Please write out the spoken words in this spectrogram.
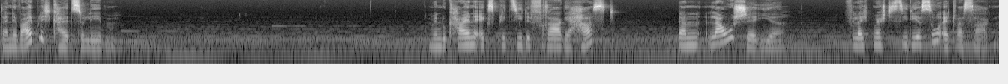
deine Weiblichkeit zu leben. Und wenn du keine explizite Frage hast, dann lausche ihr. Vielleicht möchte sie dir so etwas sagen.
